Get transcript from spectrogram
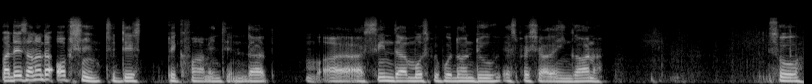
But there's another option to this pig farming thing that uh, I've seen that most people don't do, especially in Ghana. So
